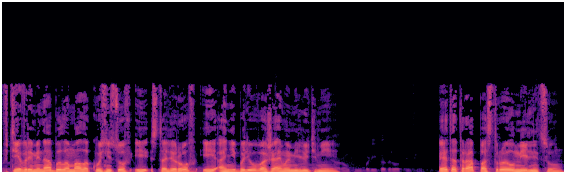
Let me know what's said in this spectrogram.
В те времена было мало кузнецов и столяров, и они были уважаемыми людьми. Этот раб построил мельницу.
